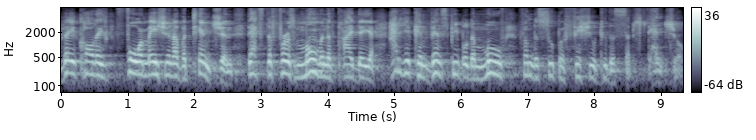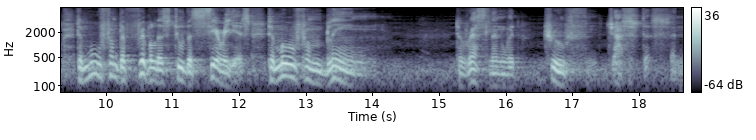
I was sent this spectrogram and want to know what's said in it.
they call a formation of attention. That's the first moment of paideia. How do you convince people to move from the superficial to the substantial, to move from the frivolous to the serious, to move from bling to wrestling with truth and justice and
